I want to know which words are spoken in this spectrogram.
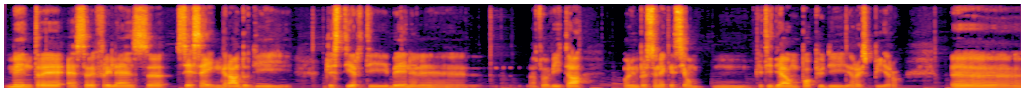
mentre essere freelance, se sei in grado di gestirti bene le, la tua vita, ho l'impressione che, sia un, un, che ti dia un po' più di respiro. Eh,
